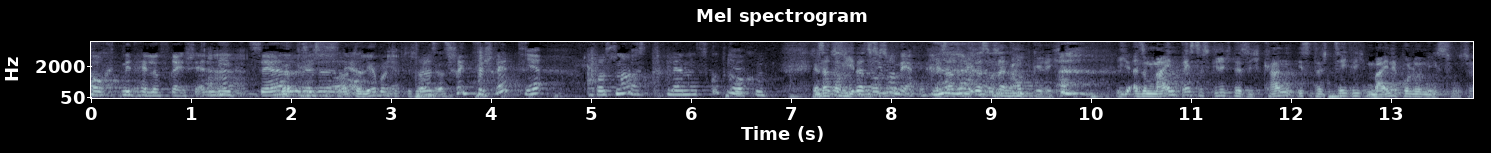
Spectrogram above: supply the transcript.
kocht mit HelloFresh, er liebt es. Ja. das ist Also, der Leopold gibt das Du auch, hast ja. Schritt für Schritt. Ja. Was machst? Lernen es gut kochen. Es hat doch jeder so, Muss ich so, mal merken. es hat doch jeder so sein Hauptgericht. Ich, also mein bestes Gericht, das ich kann, ist tatsächlich meine Bolognese-Soße.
